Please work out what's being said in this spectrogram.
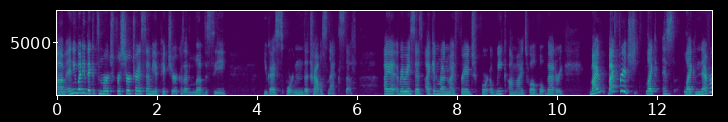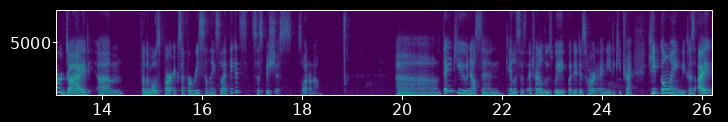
Um, anybody that gets merch, for sure, try to send me a picture because I'd love to see you guys sporting the travel snack stuff. I Ray says I can run my fridge for a week on my 12 volt battery. My my fridge like has like never died um, for the most part, except for recently. So I think it's suspicious. So I don't know. Uh, thank you, Nelson. Kayla says, I try to lose weight, but it is hard. I need to keep trying. Keep going because I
